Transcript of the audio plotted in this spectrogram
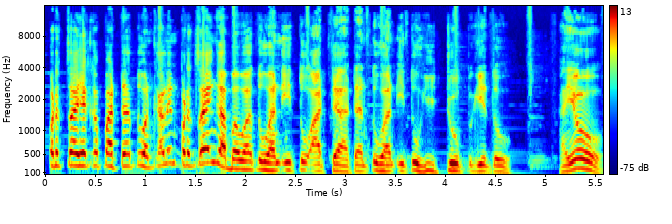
Percaya kepada Tuhan. Kalian percaya nggak bahwa Tuhan itu ada dan Tuhan itu hidup begitu? Ayo,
